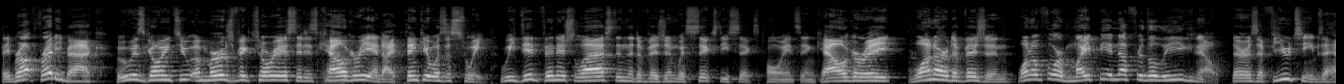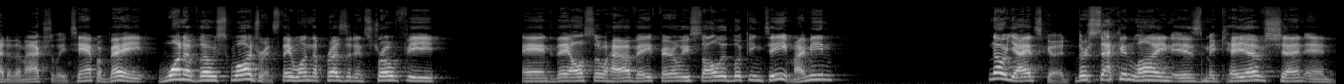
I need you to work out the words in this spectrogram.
They brought Freddy back, who is going to emerge victorious. It is Calgary, and I think it was a sweep. We did finish last in the division with 66 points, and Calgary won our division. 104 might be enough for the league. No, there is a few teams ahead of them, actually. Tampa Bay, one of those squadrons. They won the President's Trophy, and they also have a fairly solid looking team. I mean, no, yeah, it's good. Their second line is Mikheyev, Shen, and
